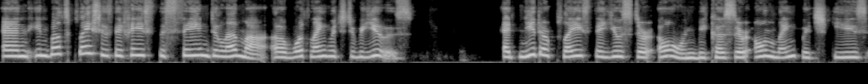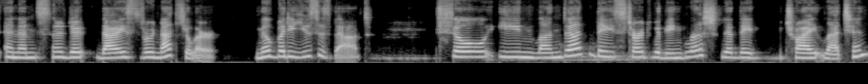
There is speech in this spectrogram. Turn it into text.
And in both places, they face the same dilemma of what language do we use? At neither place, they use their own because their own language is an unstandardized vernacular. Nobody uses that. So in London, they start with English, then they try Latin.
